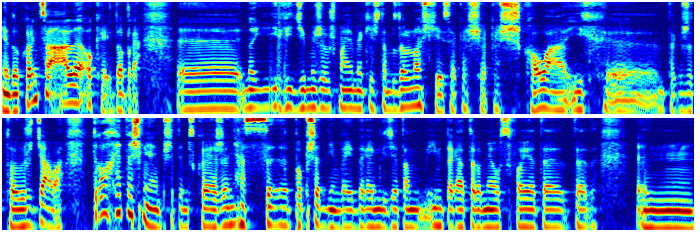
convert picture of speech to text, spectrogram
nie do końca, ale okej, dobra. E, No i widzimy, że już mają jakieś tam zdolności, jest jakaś, jakaś szkoła ich, e, także to już działa. Trochę też miałem przy tym skojarzenia z poprzednim Vaderem, gdzie tam Imperator miał swoje te, te em,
